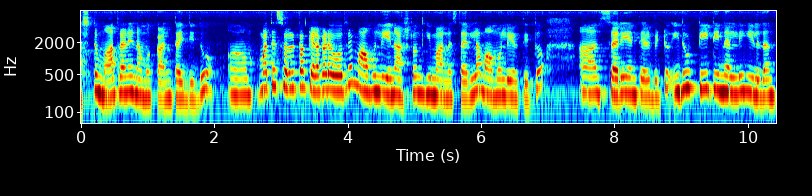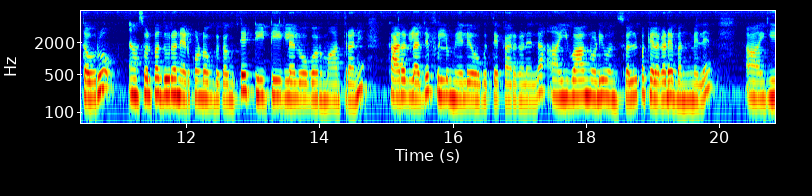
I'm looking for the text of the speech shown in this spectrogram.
ಅಷ್ಟು ಮಾತ್ರನೇ ನಮಗೆ ಕಾಣ್ತಾ ಇದ್ದಿದ್ದು. ಮತ್ತು ಸ್ವಲ್ಪ ಕೆಳಗಡೆ ಹೋದರೆ ಮಾಮೂಲಿ ಏನೋ ಅಷ್ಟೊಂದು ಹಿಮ ಅನ್ನಿಸ್ತಾ ಇರಲಿಲ್ಲ, ಮಾಮೂಲಿ ಇರ್ತಿತ್ತು. ಸರಿ ಅಂತ ಹೇಳ್ಬಿಟ್ಟು, ಇದು ಟಿ ಟಿನಲ್ಲಿ ಇಳಿದಂಥವ್ರು ಸ್ವಲ್ಪ ದೂರ ನಡ್ಕೊಂಡು ಹೋಗಬೇಕಾಗುತ್ತೆ. ಟಿ ಟಿಗಳಲ್ಲಿ ಹೋಗೋರು ಮಾತ್ರನೇ, ಕಾರುಗಳಾದರೆ ಫುಲ್ಲು ಮೇಲೆ ಹೋಗುತ್ತೆ ಕಾರುಗಳೆಲ್ಲ. ಇವಾಗ ನೋಡಿ ಒಂದು ಸ್ವಲ್ಪ ಕೆಳಗಡೆ ಬಂದಮೇಲೆ ಈ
